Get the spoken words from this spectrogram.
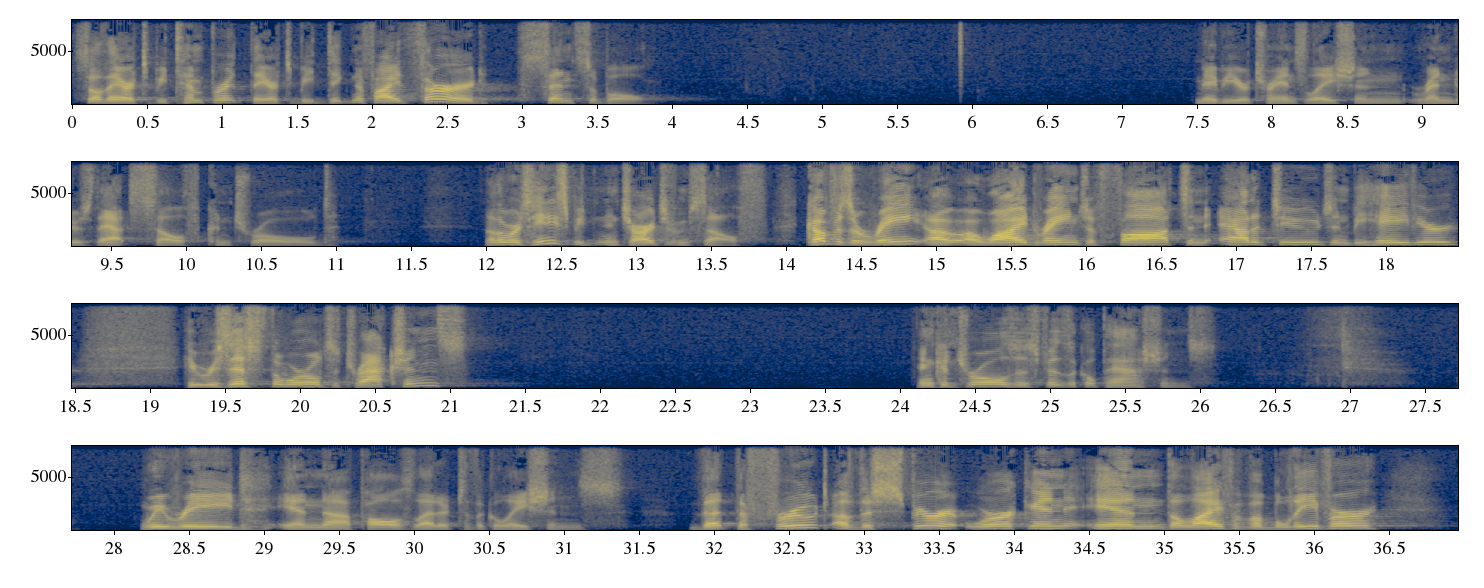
So they are to be temperate, they are to be dignified. Third, sensible. Maybe your translation renders that self controlled. In other words, he needs to be in charge of himself. Covers a, range, a, a wide range of thoughts and attitudes and behavior. He resists the world's attractions and controls his physical passions. We read in uh, Paul's letter to the Galatians that the fruit of the Spirit working in the life of a believer,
